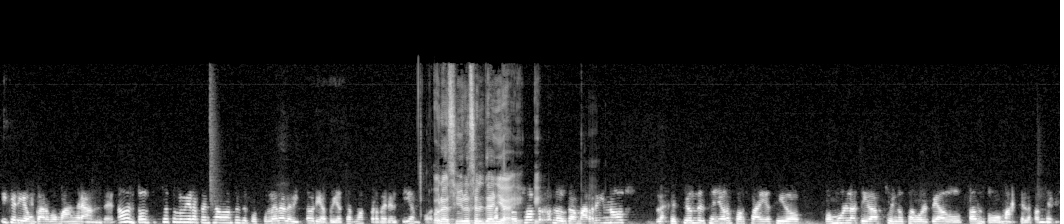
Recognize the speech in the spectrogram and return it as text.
y quería un cargo más grande, ¿no? Entonces, eso lo hubiera pensado antes de postular a la victoria, pues hacernos perder el tiempo. Ahora, señora Saldaña. nosotros, eh, los gamarrinos, la gestión del señor Forsyth ha sido como un latigazo y nos ha golpeado tanto o más que la pandemia.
